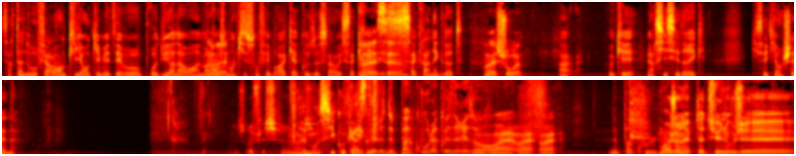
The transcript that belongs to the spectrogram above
certains de vos fervents clients qui mettaient vos produits en avant et malheureusement ouais. qui se sont fait braquer à cause de ça. Ouais, sacré, sacrée anecdote. Ouais, chaud, ouais. Ah, ok, merci Cédric. Qui c'est qui enchaîne? Je réfléchis. Ouais, moi aussi, cocasse. Quelque chose de pas cool à cause des réseaux? Oh, ouais, ouais, ouais de pas cool. Moi, j'en ai peut-être une où j'ai,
